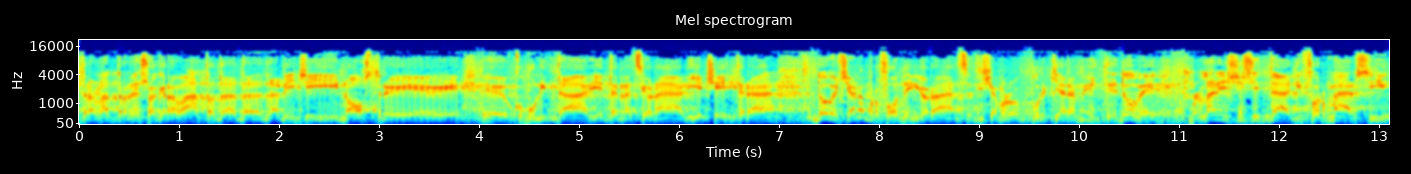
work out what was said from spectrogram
tra l'altro adesso aggravato da, da- da leggi nostre, eh, eh, comunitarie, internazionali, eccetera, dove c'è una profonda ignoranza, diciamolo pure chiaramente, dove la necessità di formarsi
